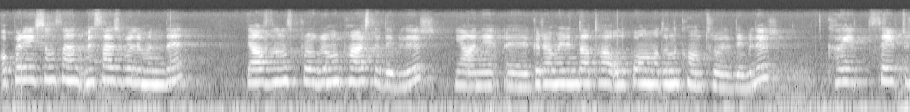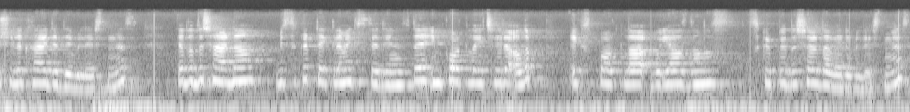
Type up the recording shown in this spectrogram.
Operations and Message bölümünde yazdığınız programı parse edebilir. Yani e, gramerinde hata olup olmadığını kontrol edebilir. Kayıt, save tuşuyla kaydedebilirsiniz. Ya da dışarıdan bir script eklemek istediğinizde importla içeri alıp exportla bu yazdığınız script'i dışarı da verebilirsiniz.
